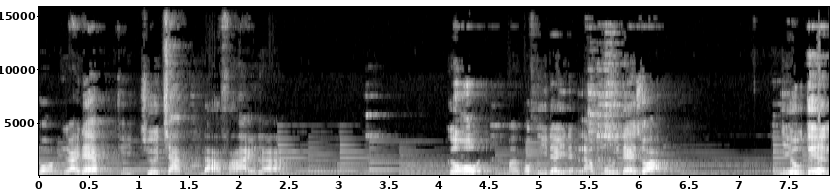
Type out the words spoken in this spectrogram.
bọn gái đẹp thì chưa chắc đã phải là cơ hội mà có khi đấy lại là mối đe dọa nhiều tiền.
